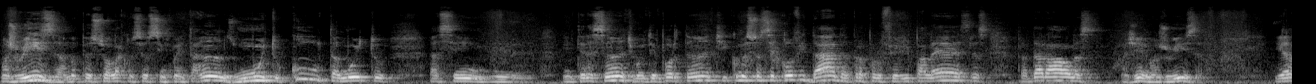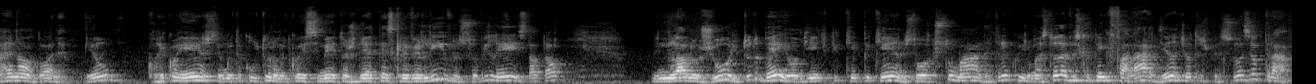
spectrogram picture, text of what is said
uma juíza, uma pessoa lá com seus 50 anos, muito culta, muito assim eh, interessante, muito importante, começou a ser convidada para proferir palestras, para dar aulas. Imagina, uma juíza. E ela, Reinaldo, olha, eu reconheço, tenho muita cultura, muito conhecimento, ajudei até a escrever livros sobre leis, tal, tal. Lá no júri, tudo bem, é um ambiente pequeno, estou acostumada, é tranquilo, mas toda vez que eu tenho que falar diante de outras pessoas, eu travo.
